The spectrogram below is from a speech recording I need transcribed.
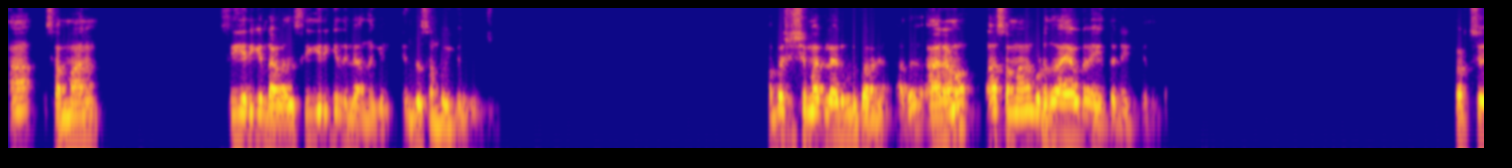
ആ സമ്മാനം സ്വീകരിക്കേണ്ട ആൾ അത് സ്വീകരിക്കുന്നില്ല എന്നെങ്കിൽ എന്ത് സംഭവിക്കുന്നു ചോദിച്ചു. അപ്പൊ ശിഷ്യന്മാരെല്ലാവരും കൂടി പറഞ്ഞു അത് ആരാണോ ആ സമ്മാനം കൊടുത്തത് അയാളുടെ കയ്യിൽ തന്നെ ഇരിക്കുന്നുണ്ട് കുറച്ച്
